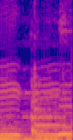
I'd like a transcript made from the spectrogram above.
ಕಿವಿಗೆ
